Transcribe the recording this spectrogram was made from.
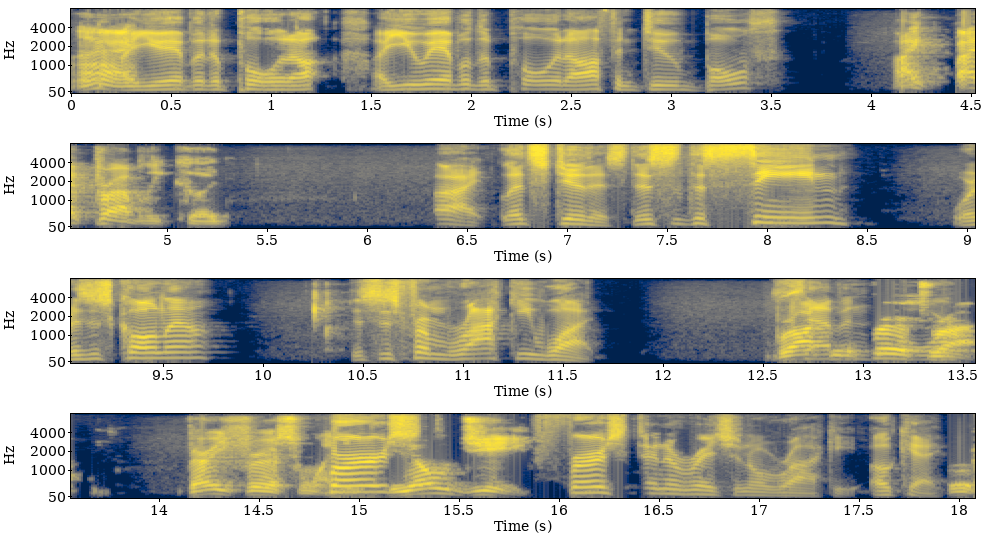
Are you able to pull it off? Are you able to pull it off and do both? I I probably could. All right, let's do this. This is the scene. What is this called now? This is from Rocky what? Rocky, Seven, the first four. Rocky, very first one, First- the OG. First and original Rocky. Okay. All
